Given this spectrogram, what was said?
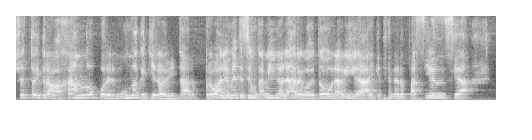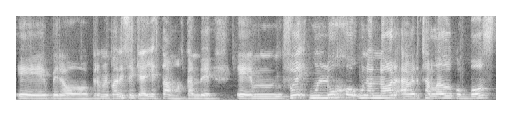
yo estoy trabajando por el mundo que quiero evitar. Probablemente sea un camino largo de toda una vida, hay que tener paciencia, eh, pero, pero me parece que ahí estamos, Cande. Em, fue un lujo, un honor haber charlado con vos.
